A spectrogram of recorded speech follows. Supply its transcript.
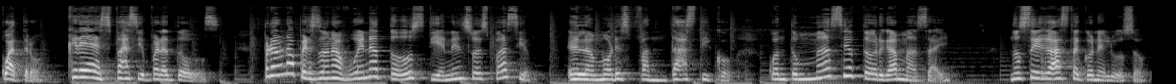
4. Crea espacio para todos. Para una persona buena todos tienen su espacio. El amor es fantástico. Cuanto más se otorga, más hay. No se gasta con el uso.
